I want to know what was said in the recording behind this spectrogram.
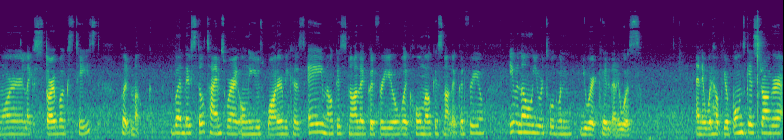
more like Starbucks taste, put milk but there's still times where I only use water because a milk is not that good for you like whole milk is not that good for you even though you were told when you were a kid that it was and it would help your bones get stronger.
